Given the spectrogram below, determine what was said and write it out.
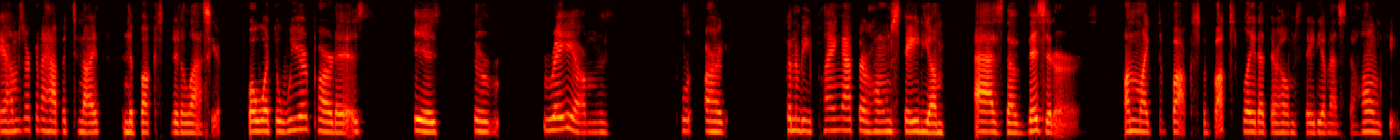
Rams are going to have it tonight and the Bucs did it last year. But what the weird part is, is the Rams pl- are going to be playing at their home stadium as the visitors. Unlike the Bucs, the Bucs played at their home stadium as the home team.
